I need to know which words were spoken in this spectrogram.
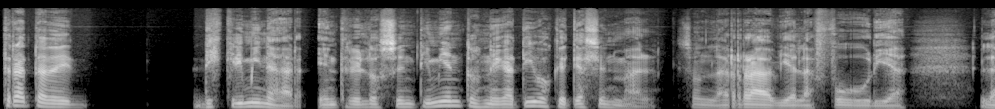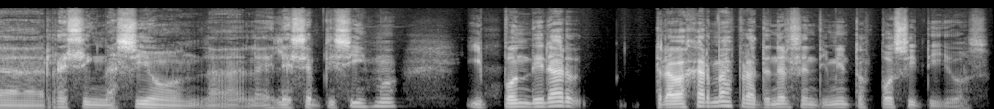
trata de discriminar entre los sentimientos negativos que te hacen mal, son la rabia, la furia, la resignación, el escepticismo, y ponderar, trabajar más para tener sentimientos positivos.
